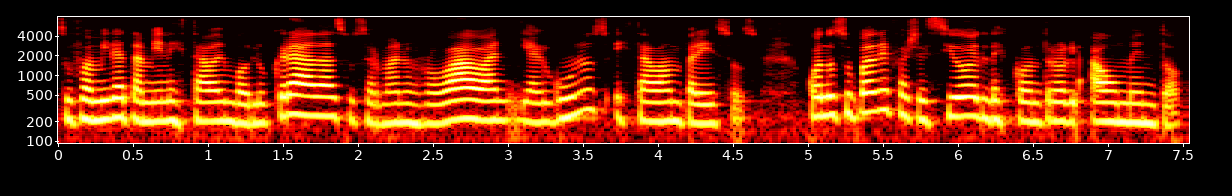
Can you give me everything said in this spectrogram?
Su familia también estaba involucrada, sus hermanos robaban y algunos estaban presos. Cuando su padre falleció, el descontrol aumentó.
